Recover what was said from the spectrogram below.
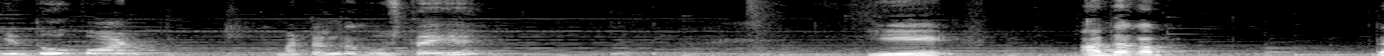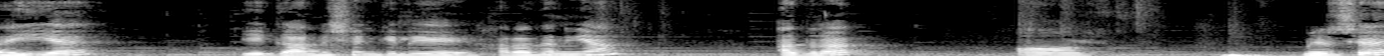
ये दो पॉइंट मटन का गोश्त है ये। ये आधा कप दही है। ये गार्निशिंग के लिए हरा धनिया, अदरक और मिर्च है।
